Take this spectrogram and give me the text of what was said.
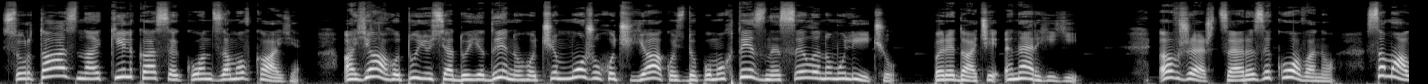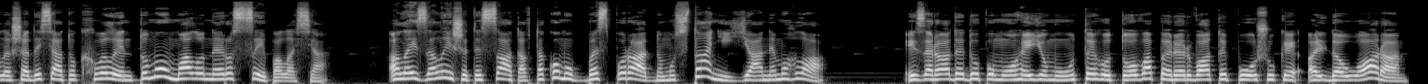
Суртаз на кілька секунд замовкає, а я готуюся до єдиного, чим можу хоч якось допомогти знесиленому лічу передачі енергії. А вже ж це ризиковано. Сама лише десяток хвилин тому мало не розсипалася. Але й залишити сата в такому безпорадному стані я не могла. І заради допомоги йому ти готова перервати пошуки Альдауара?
